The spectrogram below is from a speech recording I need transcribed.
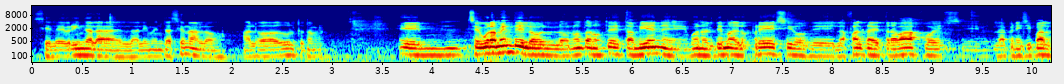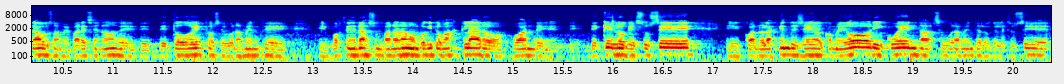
se le brinda la, alimentación a, los, a los adultos también. Eh, seguramente lo, notan ustedes también, eh, bueno, el tema de los precios, de la falta de trabajo es la principal causa, me parece, ¿no? De, todo esto, seguramente vos tendrás un panorama un poquito más claro, Juan, de, de qué es lo que sucede cuando la gente llega al comedor y cuenta seguramente lo que le sucede.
